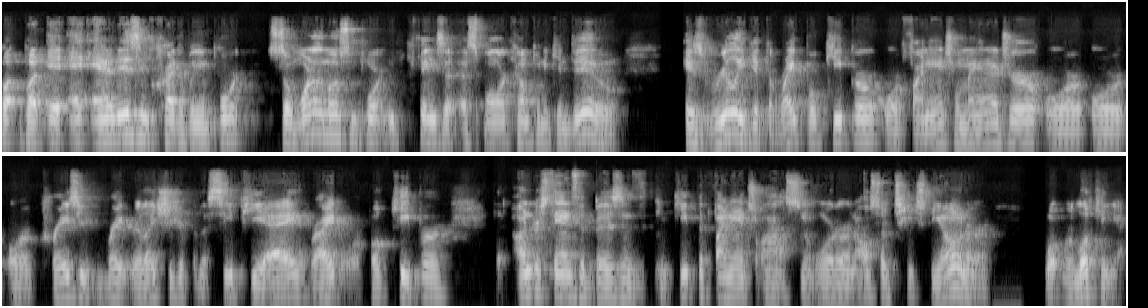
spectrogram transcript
but but it, and it is incredibly important. So, one of the most important things that a smaller company can do is really get the right bookkeeper or financial manager or, or, or crazy great relationship with a CPA, right, or bookkeeper that understands the business, that can keep the financial house in order, and also teach the owner what we're looking at.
